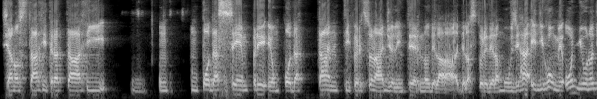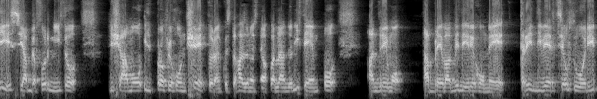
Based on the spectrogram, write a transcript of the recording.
siano stati trattati un, un po' da sempre e un po' da tanti personaggi all'interno della, della, storia della musica e di come ognuno di essi abbia fornito diciamo, il proprio concetto. Ora in questo caso noi stiamo parlando di tempo, andremo a breve a vedere come tre diversi autori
